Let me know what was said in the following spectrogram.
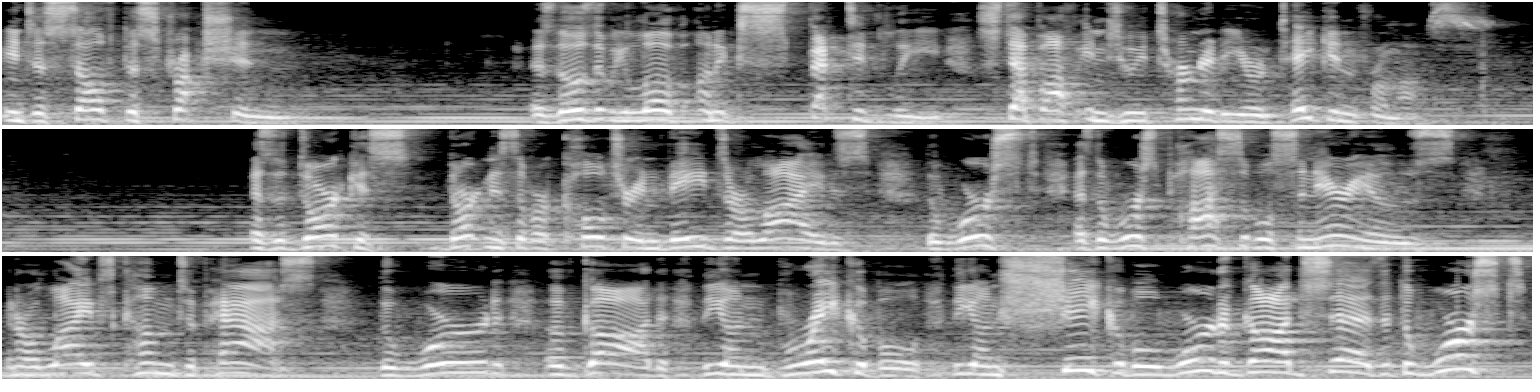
into self destruction, as those that we love unexpectedly step off into eternity or taken from us as the darkest darkness of our culture invades our lives the worst as the worst possible scenarios in our lives come to pass the word of god the unbreakable the unshakable word of god says that the worst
